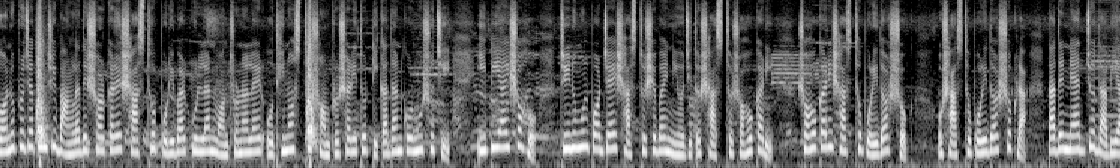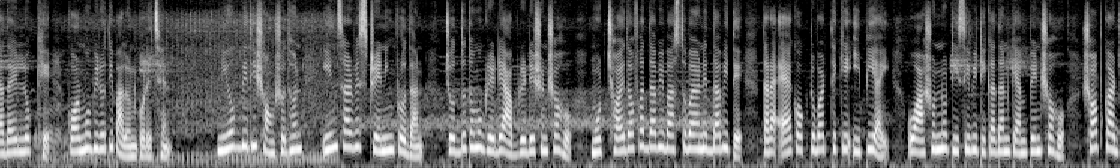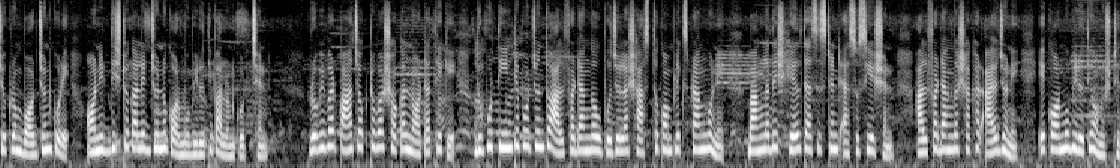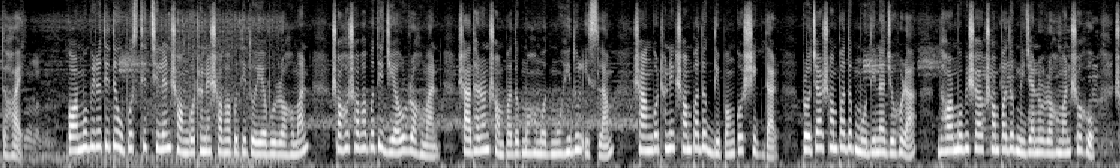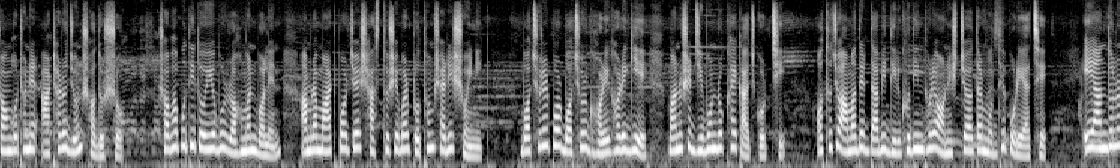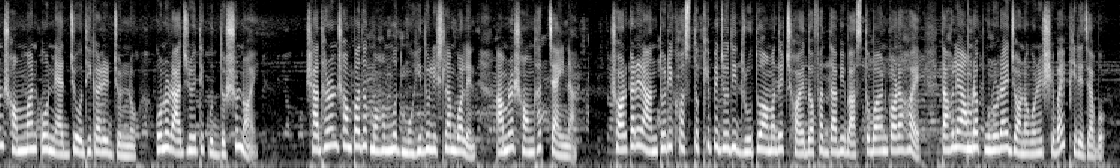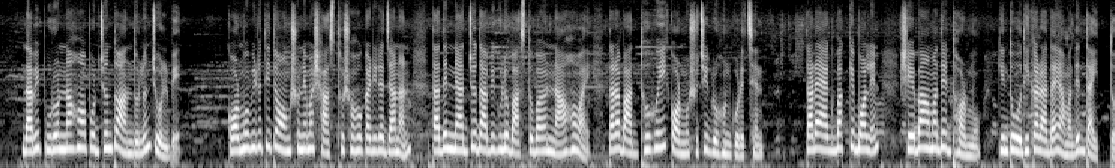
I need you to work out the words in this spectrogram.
গণপ্রজাতন্ত্রী বাংলাদেশ সরকারের স্বাস্থ্য, পরিবার কল্যাণ মন্ত্রণালয়ের অধীনস্থ সম্প্রসারিত টিকাদান কর্মসূচি, ইপিআই সহ তৃণমূল পর্যায়ে স্বাস্থ্যসেবায় নিয়োজিত স্বাস্থ্য সহকারী সহকারী স্বাস্থ্য পরিদর্শক ও স্বাস্থ্য পরিদর্শকরা তাদের ন্যায্য দাবি আদায়ের লক্ষ্যে কর্মবিরতি পালন করেছেন। নিয়োগবিধি সংশোধন ইন সার্ভিস ট্রেনিং প্রদান, চোদ্দতম গ্রেডে আপগ্রেডেশন সহ মোট ছয় দফার দাবি বাস্তবায়নের দাবিতে তারা এক অক্টোবর থেকে ইপিআই ও আসন্ন টিসিবি টিকাদান ক্যাম্পেইন সহ সব কার্যক্রম বর্জন করে অনির্দিষ্টকালের জন্য কর্মবিরতি পালন করছেন। রবিবার পাঁচ অক্টোবর সকাল নটা থেকে দুপুর তিনটে পর্যন্ত আলফাডাঙ্গা উপজেলা স্বাস্থ্য কমপ্লেক্স প্রাঙ্গণে Bangladesh health assistant association Alfadanga শাখার আয়োজনে এ কর্মবিরতি অনুষ্ঠিত হয়। কর্মবিরতিতে উপস্থিত ছিলেন সংগঠনের সভাপতি তৈয়াবুর রহমান, সহসভাপতি জিয়াউর রহমান, সাধারণ সম্পাদক মোহাম্মদ মহিদুল ইসলাম, সাংগঠনিক সম্পাদক দীপঙ্কর শিকদার, প্রচার সম্পাদক মদিনা জোহরা, ধর্ম বিষয়ক সম্পাদক মিজানুর রহমান সহ সংগঠনের আঠারো জন সদস্য। সভাপতি তৈয়বুর রহমান বলেন, আমরা মাঠ পর্যায়ে স্বাস্থ্যসেবার প্রথম সারির সৈনিক। বছরের পর বছর ঘরে ঘরে গিয়ে মানুষের জীবন রক্ষায় কাজ করছি। অথচ আমাদের দাবি দীর্ঘদিন ধরে অনিশ্চয়তার মধ্যে পড়ে আছে। এই আন্দোলন সম্মান ও ন্যায্য অধিকারের জন্য কোনো রাজনৈতিক উদ্দেশ্য নয়। সাধারণ সম্পাদক মোহাম্মদ মহিদুল ইসলাম বলেন, আমরা সংঘাত চাই না। সরকারের আন্তরিক হস্তক্ষেপে যদি দ্রুত আমাদের ছয় দফার দাবি বাস্তবায়ন করা হয়, তাহলে আমরা পুনরায় জনগণের সেবায় ফিরে যাব। দাবি পূরণ না হওয়া পর্যন্ত আন্দোলন চলবে। কর্মবিরতিতে অংশ নেওয়া স্বাস্থ্য সহকারীরা জানান, তাদের ন্যায্য দাবিগুলো বাস্তবায়ন না হওয়ায় তারা বাধ্য হয়েই কর্মসূচি গ্রহণ করেছেন। তারা এক বাক্যে বলেন সেবা আমাদের ধর্ম কিন্তু অধিকার আদায় আমাদের দায়িত্ব।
